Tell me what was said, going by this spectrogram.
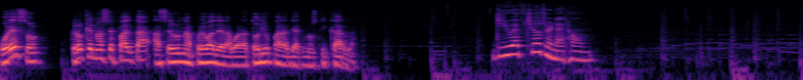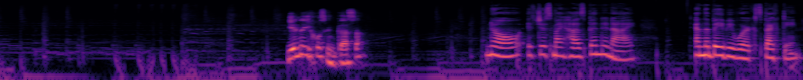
Por eso, creo que no hace falta hacer una prueba de laboratorio para diagnosticarla. Do you have children at home? ¿Tiene hijos en casa? No, it's just my husband and I, and the baby we're expecting.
